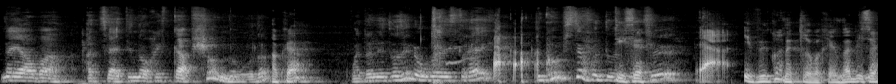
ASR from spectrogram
Naja, aber eine zweite Nachricht gab es schon noch, oder? Okay? War da nicht was in Oberösterreich? Du kommst ja von dort. Diese, ja, ich will gar nicht drüber reden, weil diese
